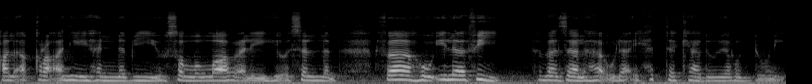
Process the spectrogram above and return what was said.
قال أقرأنيها النبي صلى الله عليه وسلم. فاه إلى في فما زال هؤلاء حتى كادوا يردوني.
